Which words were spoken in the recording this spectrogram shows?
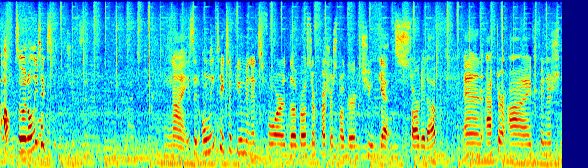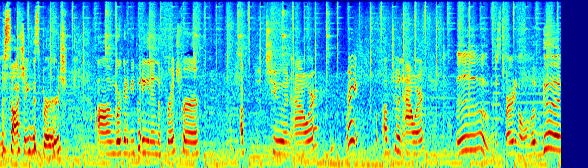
Oh, so it only takes. With the chips in it, minutes too. Nice. It only takes a few minutes for the Broaster pressure smoker to get started up. And after I finish massaging this bird, um, we're going to be putting it in the fridge for up to an hour. Right? Up to an hour. Ooh, this bird gonna look good.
